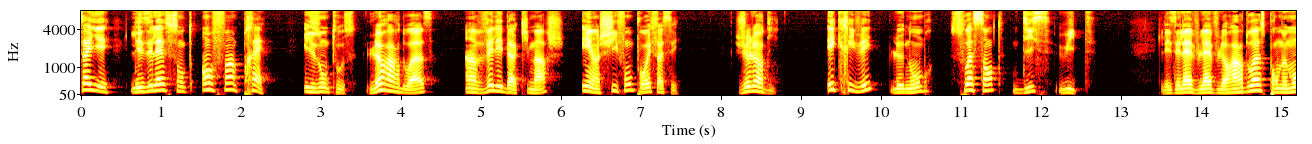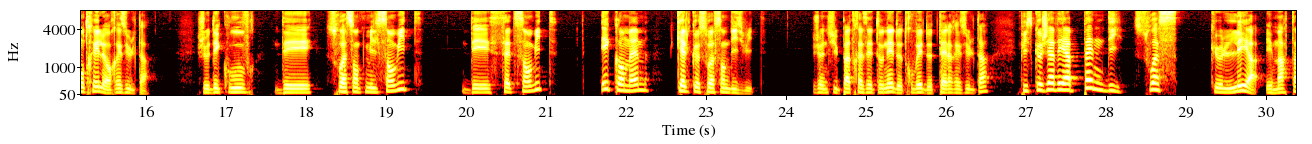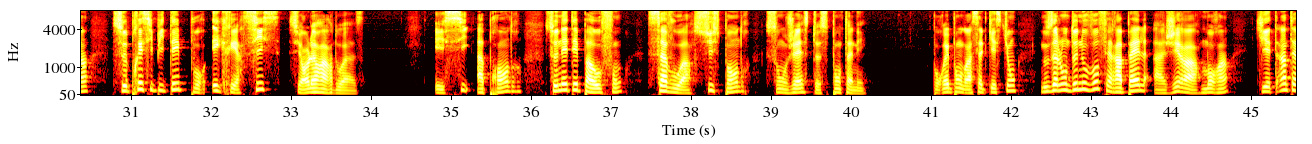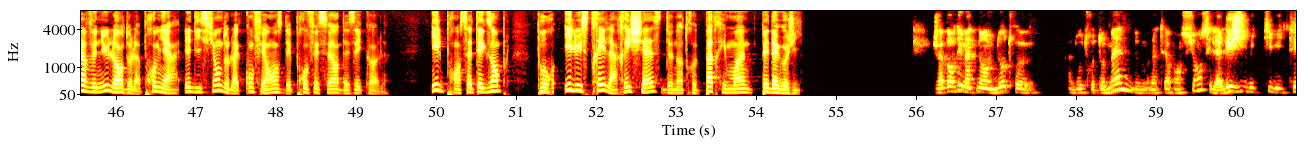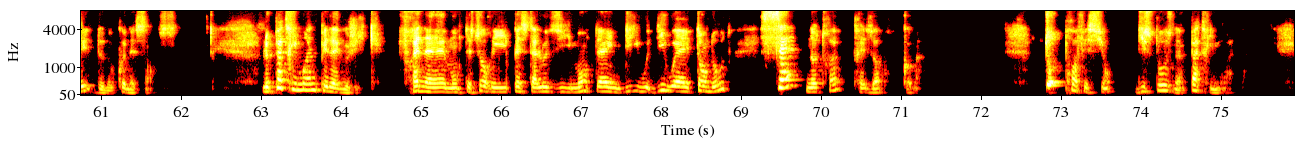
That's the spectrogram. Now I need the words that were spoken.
Ça y est, les élèves sont enfin prêts. Ils ont tous leur ardoise, un Velleda qui marche et un chiffon pour effacer. Je leur dis écrivez le nombre 78. Les élèves lèvent leur ardoise pour me montrer leurs résultats. Je découvre des 60 108, des 708 et quand même quelques 78. Je ne suis pas très étonné de trouver de tels résultats, puisque j'avais à peine dit soit que Léa et Martin se précipitaient pour écrire 6 sur leur ardoise. Et si apprendre, ce n'était pas au fond savoir suspendre son geste spontané. Pour répondre à cette question, nous allons de nouveau faire appel à Gérard Morin, qui est intervenu lors de la première édition de la conférence des professeurs des écoles. Il prend cet exemple pour illustrer la richesse de notre patrimoine pédagogique. J'abordais maintenant une autre, un autre domaine de mon intervention, c'est la légitimité de nos connaissances. Le patrimoine pédagogique, Freinet, Montessori, Pestalozzi, Montaigne, Dewey, tant d'autres, c'est notre trésor commun. Toute profession dispose d'un patrimoine,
